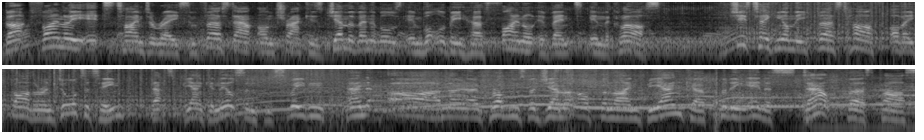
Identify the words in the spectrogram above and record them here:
But finally, it's time to race, and first out on track is Gemma Venables in what will be her final event in the class. She's taking on the first half of a father and daughter team. That's Bianca Nilsson from Sweden. And, ah, oh, no, no problems for Gemma off the line. Bianca putting in a stout first pass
